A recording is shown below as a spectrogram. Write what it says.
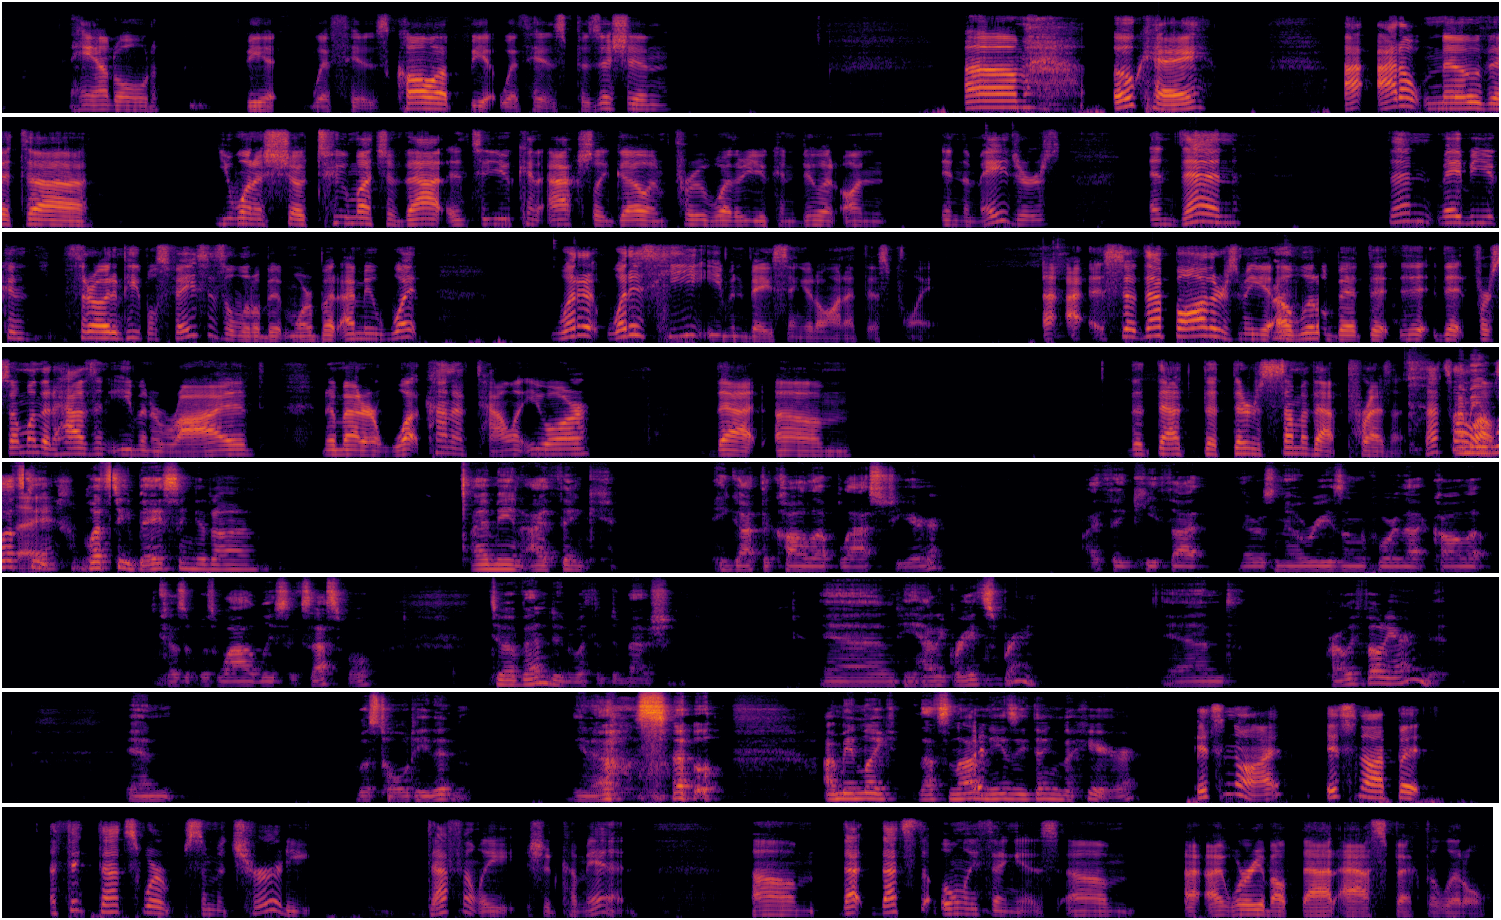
handled, be it with his call up, be it with his position. Um, okay. I, I don't know that uh, you want to show too much of that until you can actually go and prove whether you can do it on in the majors, and then then maybe you can throw it in people's faces a little bit more. But I mean, what what what is he even basing it on at this point? I, I, so that bothers me a little bit that, that that for someone that hasn't even arrived, no matter what kind of talent you are, that um, that that that there's some of that present. That's all I mean, will what's say. he what's he basing it on? I mean, I think he got the call up last year. I think he thought there was no reason for that call up because it was wildly successful to have ended with a demotion. And he had a great spring and probably felt he earned it. And was told he didn't. You know? So I mean like that's not an easy thing to hear. It's not. It's not, but I think that's where some maturity definitely should come in. Um, that that's the only thing is um, I, I worry about that aspect a little,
